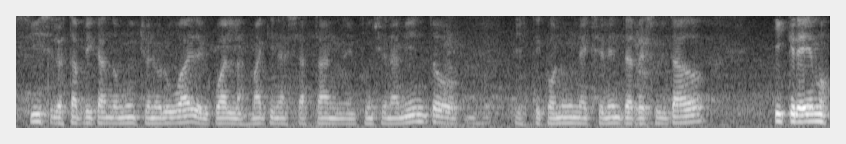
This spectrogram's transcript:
sí se lo está aplicando mucho en Uruguay, del cual las máquinas ya están en funcionamiento este, con un excelente resultado. Y creemos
